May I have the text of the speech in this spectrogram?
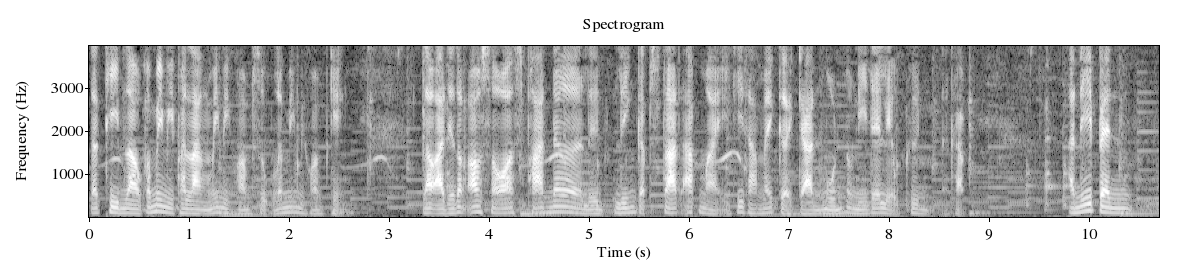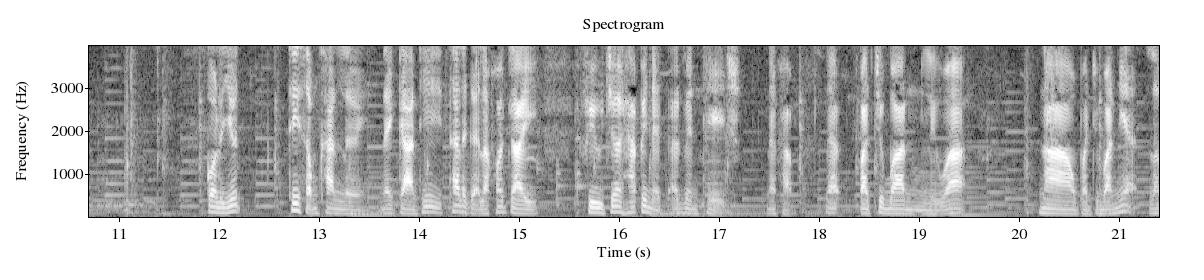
และทีมเราก็ไม่มีพลังไม่มีความสุขและไม่มีความเก่ง เราอาจจะต้อง outsource partner หรือลิงก์กับ startup ใหม่ที่ทำให้เกิดการหมุนตรงนี้ได้เร็วขึ้นนะครับ อันนี้เป็นกลยุทธ์ ที่สำคัญเลยในการที่ถ้าเราเกิดเราเข้าใจ future happiness advantage นะครับและปัจจุบันหรือว่า now ปัจจุบันเนี่ยเรา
